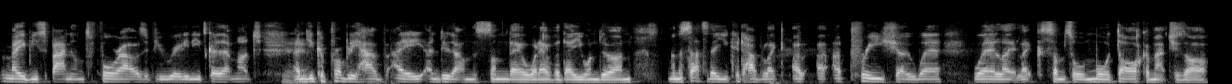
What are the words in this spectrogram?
maybe span onto four hours if you really need to go that much. Yeah. And you could probably have a and do that on the Sunday or whatever day you want to do on. On the Saturday, you could have like a, a, a pre-show where where like like some sort of more darker matches are.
